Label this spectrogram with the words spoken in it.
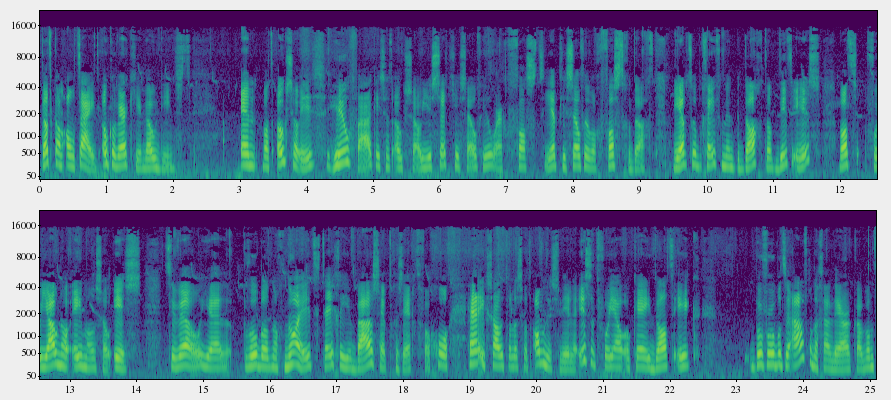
Dat kan altijd, ook al werk je in loondienst. En wat ook zo is, heel vaak is het ook zo, je zet jezelf heel erg vast. Je hebt jezelf heel erg vastgedacht. Je hebt op een gegeven moment bedacht dat dit is wat voor jou nou eenmaal zo is. Terwijl je bijvoorbeeld nog nooit tegen je baas hebt gezegd van... Goh, hè, ik zou het wel eens wat anders willen. Is het voor jou oké dat ik bijvoorbeeld de avonden ga werken? Want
